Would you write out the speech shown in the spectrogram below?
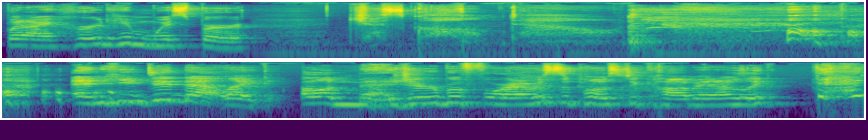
But i heard him whisper just calm down and he did that like a measure before i was supposed to come and i was like that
